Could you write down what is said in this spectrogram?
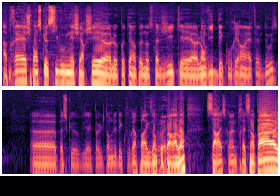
Après, je pense que si vous venez chercher euh, le côté un peu nostalgique et euh, l'envie de découvrir un FF12, euh, parce que vous n'avez pas eu le temps de le découvrir par exemple Ouais. auparavant, ça reste quand même très sympa et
